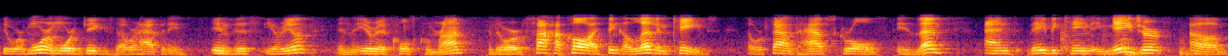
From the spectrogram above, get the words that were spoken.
there were more and more digs that were happening in this area, in the area called Qumran, and there were Sachakol, I think, 11 caves that were found to have scrolls in them, and they became a major um,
